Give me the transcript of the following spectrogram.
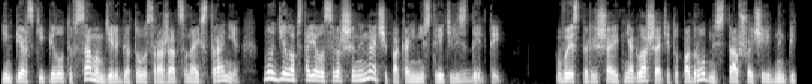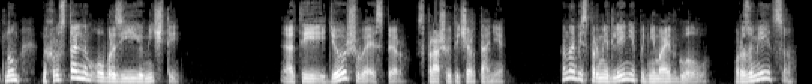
Имперские пилоты в самом деле готовы сражаться на их стороне, но дело обстояло совершенно иначе, пока они не встретились с Дельтой. Веспер решает не оглашать эту подробность, ставшую очередным пятном на хрустальном образе ее мечты. «А ты идешь, Веспер?» – спрашивает очертание. Она без промедления поднимает голову. «Разумеется.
